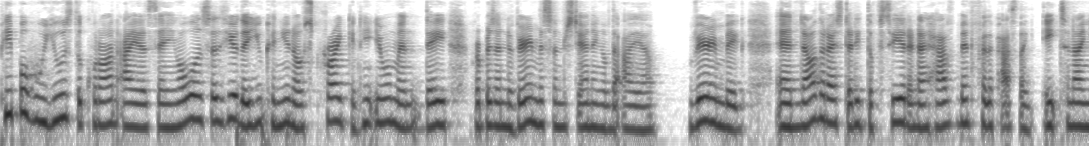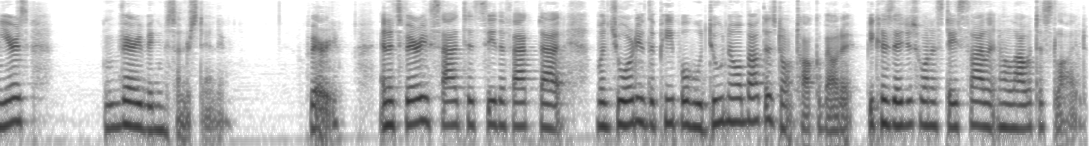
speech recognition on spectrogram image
people who use the Quran ayah saying, oh, well, it says here that you can, you know, strike and hit your woman, they represent a very misunderstanding of the ayah. Very big. And now that I studied tafsir and I have been for the past like eight to nine years, very big misunderstanding. Very. And it's very sad to see the fact that majority of the people who do know about this don't talk about it because they just want to stay silent and allow it to slide.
